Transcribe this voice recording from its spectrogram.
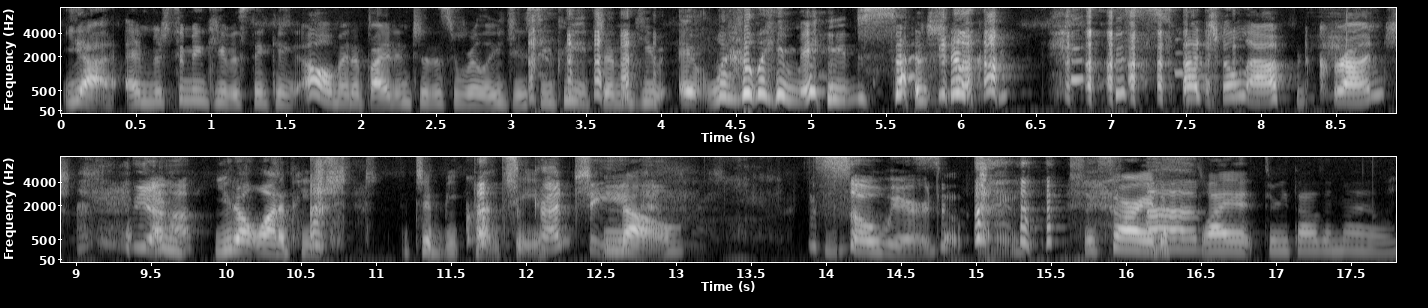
yeah, I'm assuming he was thinking, "Oh, I'm gonna bite into this really juicy peach," and then he it literally made such a such a loud crunch. yeah, And you don't want a peach to be crunchy. crunchy. No, so weird. so funny. She's like, sorry, I had to Um, fly at three thousand miles.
